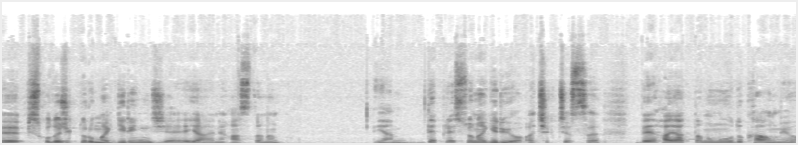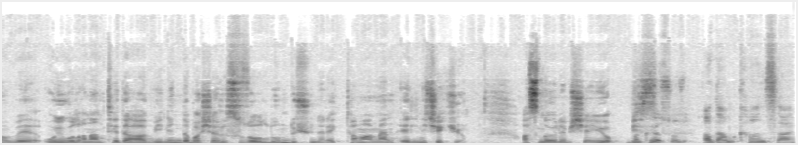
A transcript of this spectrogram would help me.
e, psikolojik duruma girince yani hastanın yani depresyona giriyor açıkçası ve hayattan umudu kalmıyor ve uygulanan tedavinin de başarısız olduğunu düşünerek tamamen elini çekiyor. Aslında öyle bir şey yok. Biz Bakıyorsunuz adam kanser.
